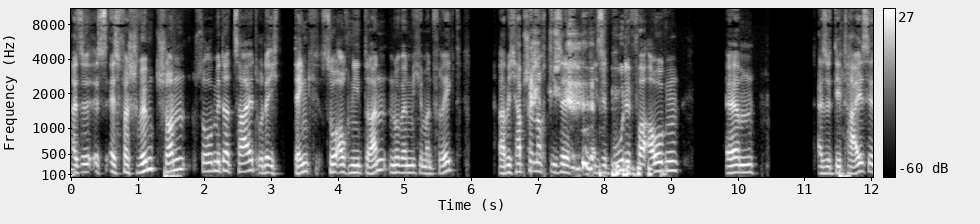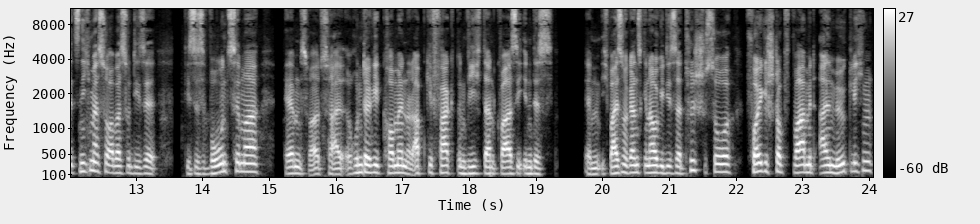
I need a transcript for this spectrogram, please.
also es, es verschwimmt schon so mit der Zeit oder ich denk so auch nie dran, nur wenn mich jemand fragt. Aber ich habe schon noch diese, diese Bude vor Augen. Ähm, also Details jetzt nicht mehr so, aber so diese, dieses Wohnzimmer, ähm, das war total runtergekommen und abgefuckt und wie ich dann quasi in das, ähm, ich weiß noch ganz genau, wie dieser Tisch so vollgestopft war mit allem Möglichen.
